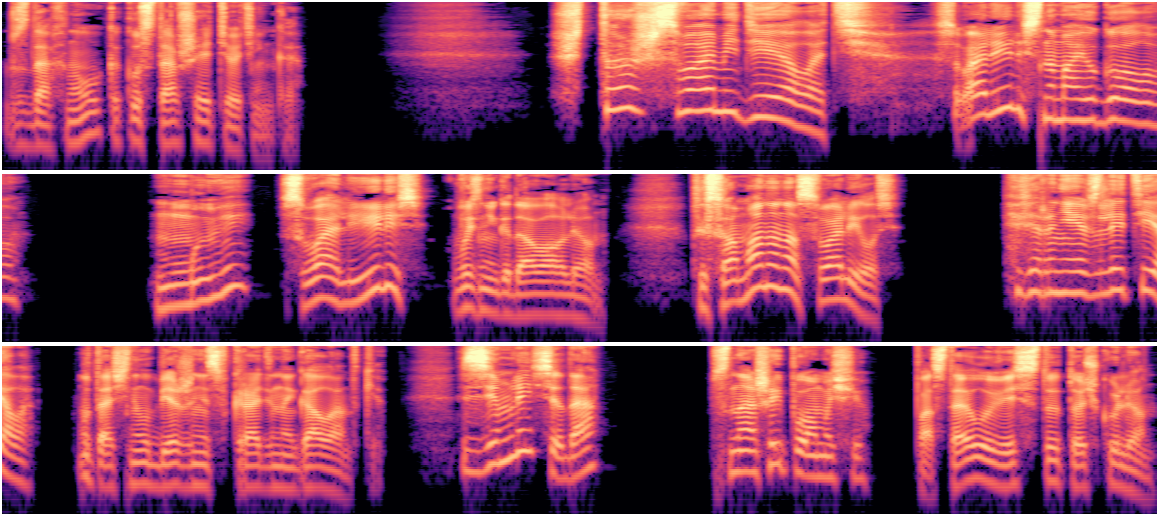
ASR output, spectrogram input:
вздохнула, как уставшая тетенька. «Что ж с вами делать? Свалились на мою голову». «Мы? Свалились?» — вознегодовал Лен. «Ты сама на нас свалилась?» «Вернее, взлетела», — уточнил беженец в краденой голландке. «С земли сюда». «С нашей помощью», — поставил увесистую точку Лен.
